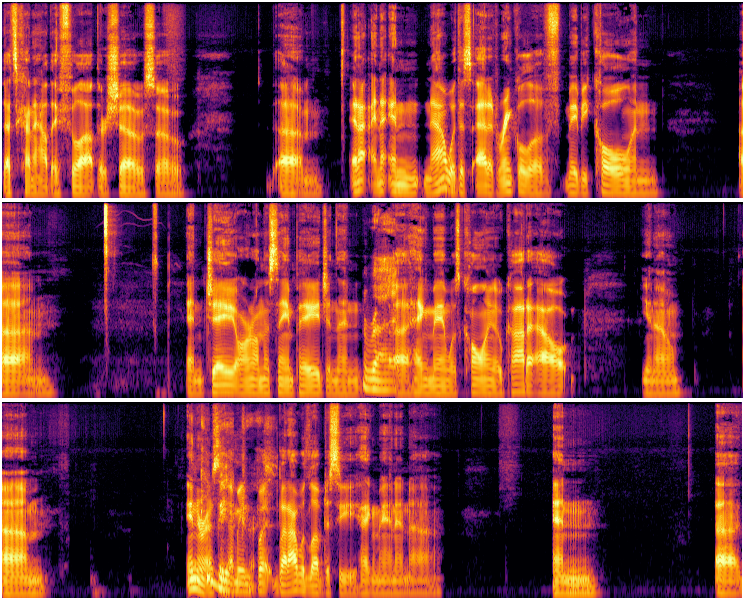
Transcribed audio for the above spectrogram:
That's kind of how they fill out their show. So, um, and I, and and now with this added wrinkle of maybe Cole and um and Jay aren't on the same page, and then Right. uh, Hangman was calling Okada out. You know, um, interesting. I mean, but interesting. but I would love to see Hangman and uh and uh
